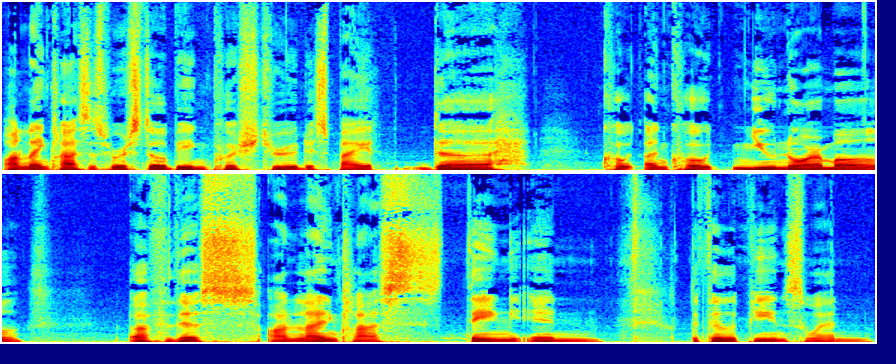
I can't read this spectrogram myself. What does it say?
online classes were still being pushed through despite the quote unquote new normal of this online class thing in the Philippines when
